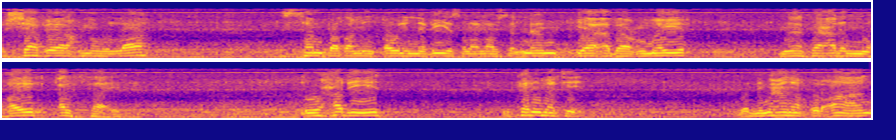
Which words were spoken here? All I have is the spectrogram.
الشافعي رحمه الله استنبط من قول النبي صلى الله عليه وسلم يا أبا عمير ما فعل النغير ألف فائدة. وحديث وكلمتين واللي معنا قرآن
